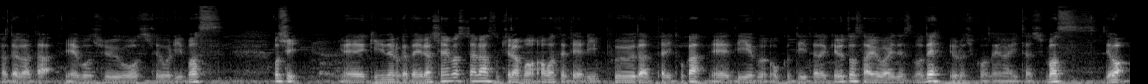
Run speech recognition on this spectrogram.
方々、えー、募集をしております。もし、えー、気になる方いらっしゃいましたら、そちらも合わせてリップだったりとか、えー、DM 送っていただけると幸いですので、よろしくお願いいたします。では。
